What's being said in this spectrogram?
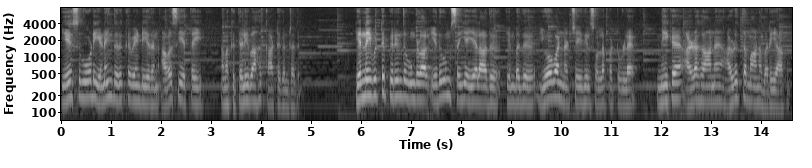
இயேசுவோடு இணைந்து இருக்க வேண்டியதன் அவசியத்தை நமக்கு தெளிவாக காட்டுகின்றது. என்னை விட்டு பிரிந்து உங்களால் எதுவும் செய்ய இயலாது என்பது யோவான் நற்செய்தியில் சொல்லப்பட்டுள்ள மிக அழகான அழுத்தமான வரியாகும்.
